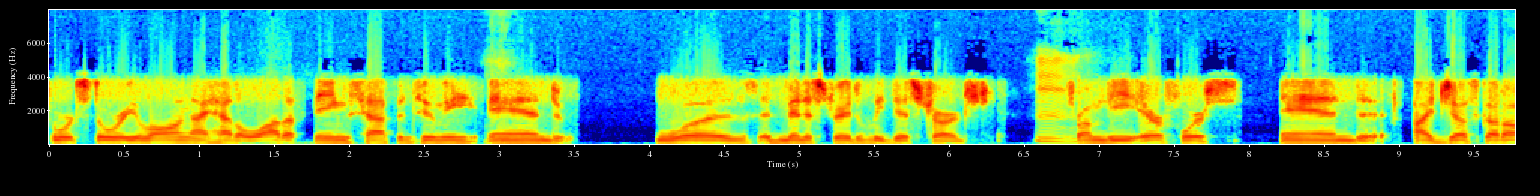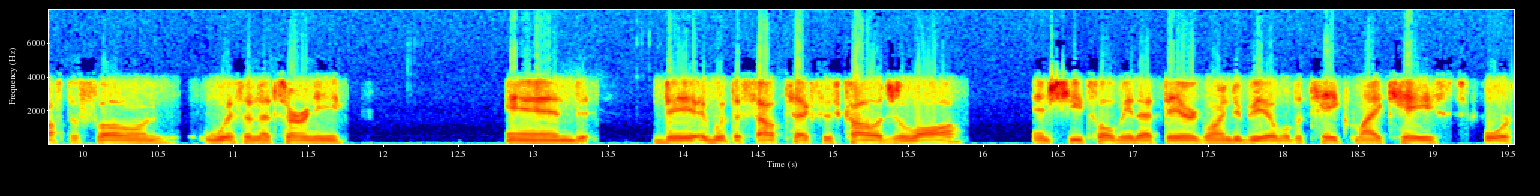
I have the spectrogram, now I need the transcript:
short story long, I had a lot of things happen to me and was administratively discharged Hmm. from the Air Force. And I just got off the phone with an attorney, and they with the South Texas College of Law, and she told me that they are going to be able to take my case for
